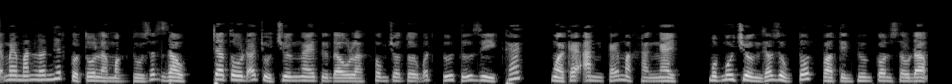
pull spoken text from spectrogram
Vậy may mắn lớn nhất của tôi là mặc dù rất giàu, cha tôi đã chủ trương ngay từ đầu là không cho tôi bất cứ thứ gì khác ngoài cái ăn cái mặc hàng ngày, một môi trường giáo dục tốt và tình thương con sâu đậm.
